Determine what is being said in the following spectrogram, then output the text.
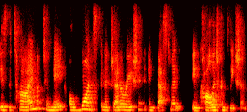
is the time to make a once in a generation investment in college completion.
